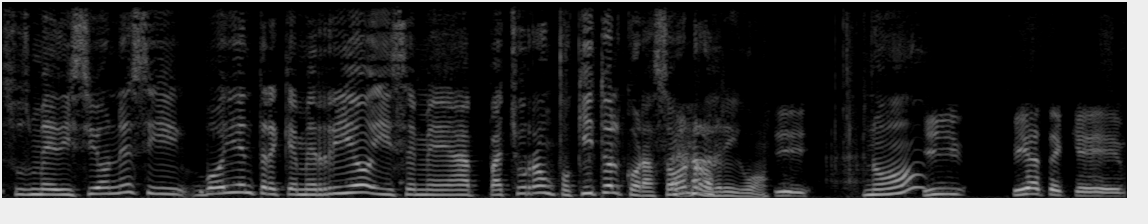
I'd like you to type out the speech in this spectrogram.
sus mediciones y voy entre que me río y se me apachurra un poquito el corazón, Rodrigo. Sí. ¿No? Y fíjate que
